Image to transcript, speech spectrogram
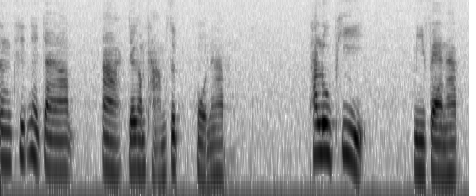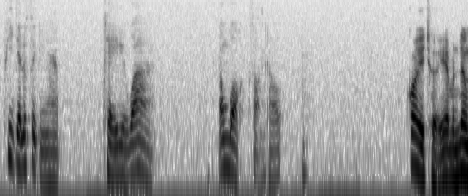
ยังคิดในใจนะครับ อ่า เจอคำถามสุดโหดเลยนะครับ ถ้าลูกพี่มีแฟนนะครับ พี่จะรู้สึกยังไงครับ เฉยหรือว่าต้องบอกสอนเขาก็เฉยๆอะมันเรื่อง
